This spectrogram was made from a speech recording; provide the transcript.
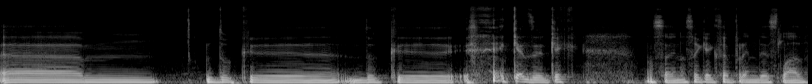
Um, do que. do que. quer dizer, o que é que. Não sei, não sei o que é que se aprende desse lado.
